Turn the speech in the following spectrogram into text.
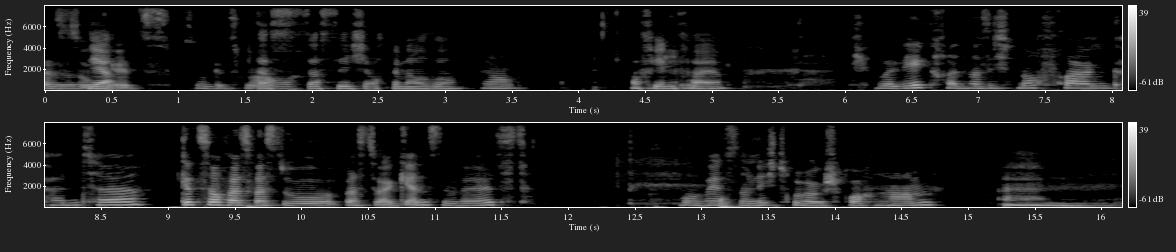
Also so ja. geht's. So geht's mir das, auch. Das sehe ich auch genauso. Ja. Auf jeden okay. Fall. Ich überlege gerade, was ich noch fragen könnte. Gibt es noch was, was du, was du ergänzen willst? Wo wir jetzt noch nicht drüber gesprochen haben? Ähm.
